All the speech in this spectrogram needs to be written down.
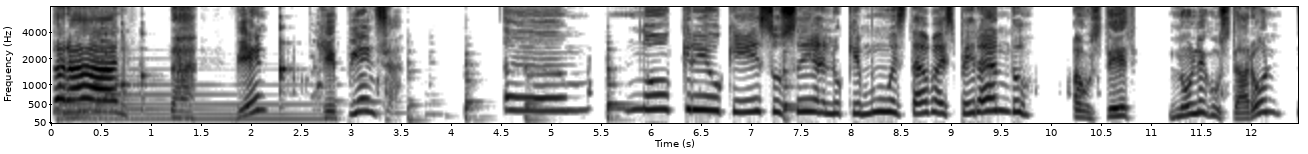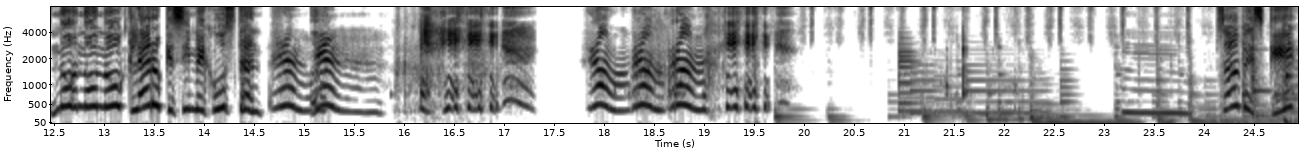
¡Tarán! Ah, ¿Bien? ¿Qué piensa? No creo que eso sea lo que Mu estaba esperando. ¿A usted no le gustaron? No, no, no, claro que sí me gustan. Rum. rum, rum, ¿Sabes qué?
